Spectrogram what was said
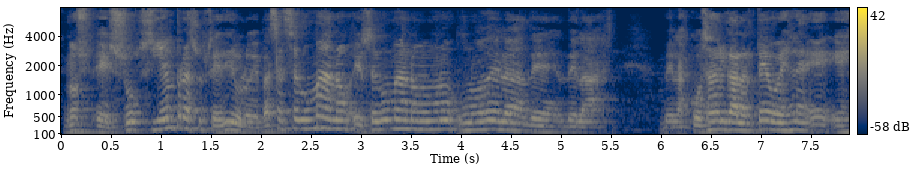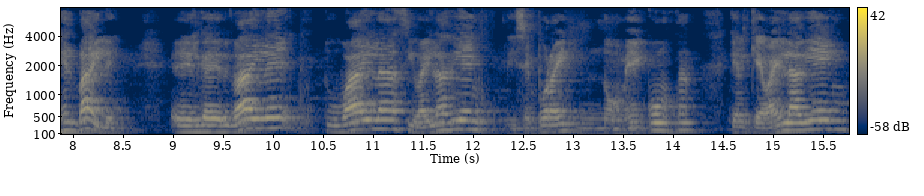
nos- eso siempre ha sucedido, lo que pasa es el ser humano, el ser humano, uno, uno de, la- de, de las, de las cosas del galanteo es, la- es el baile. El, el baile, tú bailas, si bailas bien, dicen por ahí, no me consta, que el que baila bien,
